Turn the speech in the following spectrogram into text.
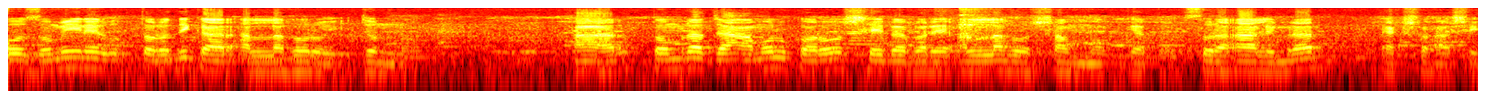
ও জমিনের উত্তরাধিকার আল্লাহরই জন্য। আর তোমরা যা আমল করো সে ব্যাপারে আল্লাহ সম্যক জ্ঞাত। সুরা আল ইমরান একশো আশি।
